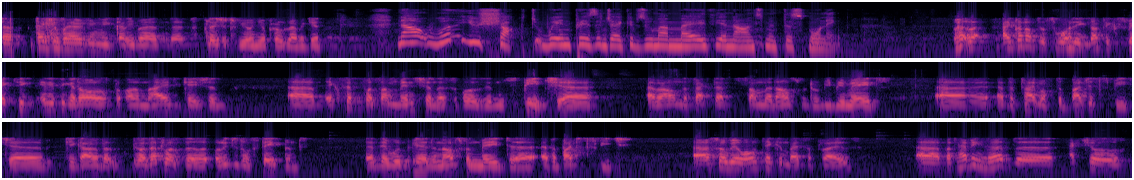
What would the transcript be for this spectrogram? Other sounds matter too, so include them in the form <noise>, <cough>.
Uh, thank you for having me, Karima, and uh, it's a pleasure to be on your program again. Now, were you shocked when President Jacob Zuma made the announcement this morning? Well, I got up this morning not expecting anything at all on higher education, uh, except for some mention, I suppose, in the speech. Uh, around the fact that some announcement will be made uh, at the time of the budget speech, uh, because that was the original statement that there would be an announcement made uh, at the budget speech. Uh, so we were all taken by surprise. Uh, but having heard the actual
